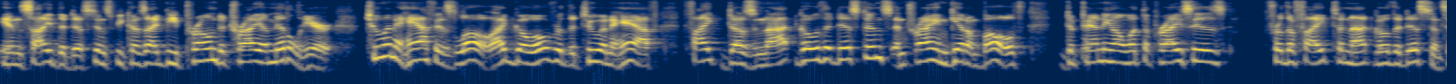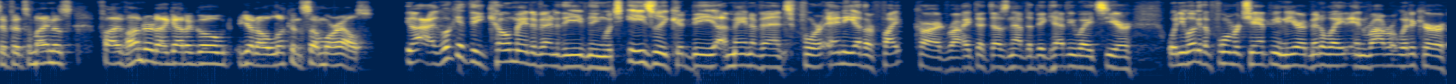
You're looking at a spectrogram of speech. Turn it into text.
inside the distance, because I'd be prone to try a middle here. Two and a half is low. I'd go over the two and a half. Fight does not go the distance, and try and get them both, depending on what the price is for the fight to not go the distance. If it's minus 500, I got to go, you know, looking somewhere else. You know, I look at the co-main event of the evening, which easily could be a main event for any other fight card, right? That doesn't have the big heavyweights here. When you look at the former champion here at middleweight in Robert Whittaker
